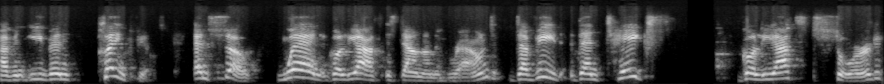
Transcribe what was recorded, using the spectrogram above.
Have an even playing field. And so when Goliath is down on the ground, David then takes Goliath's sword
